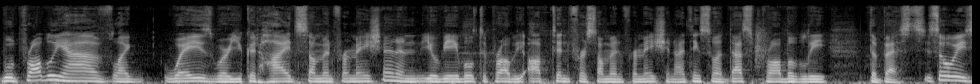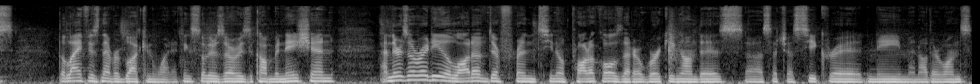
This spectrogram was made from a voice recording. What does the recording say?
we'll probably have like ways where you could hide some information and you'll be able to probably opt in for some information. I think so. That's probably the best. It's always the life is never black and white. I think so. There's always a combination, and there's already a lot of different you know protocols that are working on this, uh, such as Secret, Name, and other ones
